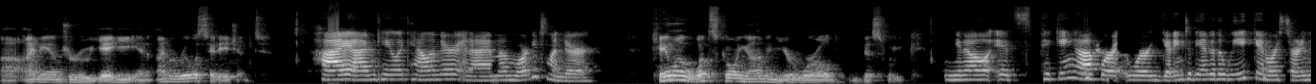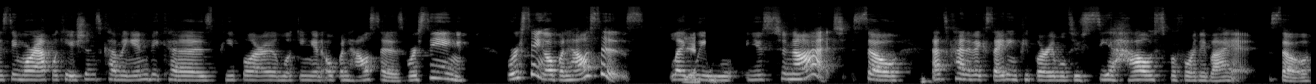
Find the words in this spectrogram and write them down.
Uh, I'm Andrew Yagi, and I'm a real estate agent. Hi, I'm Kayla Calendar, and I'm a mortgage lender. Kayla, what's going on in your world this week? You know, it's picking up. We're, we're getting to the end of the week, and we're starting to see more applications coming in because people are looking at open houses. We're seeing we're seeing open houses like yeah. we used to not. So that's kind of exciting. People are able to see a house before they buy it. So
